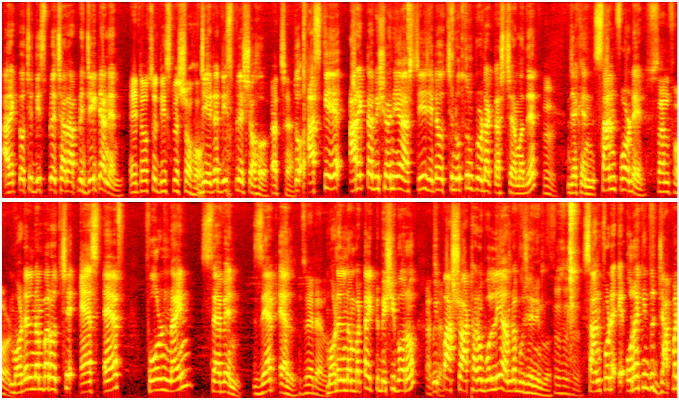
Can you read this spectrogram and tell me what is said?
আরেকটা হচ্ছে ডিসপ্লে ছাড়া আপনি যেটা নেন। এটা হচ্ছে ডিসপ্লে সহ। জি এটা ডিসপ্লে সহ। আচ্ছা। তো আজকে আরেকটা বিষয় নিয়ে আসছি যেটা হচ্ছে নতুন প্রোডাক্ট আসছে আমাদের। দেখেন সানফোর্ডের সানফোর্ড মডেল নাম্বার হচ্ছে S F four nine seven Z L. Model নাম্বারটা একটু বেশি বড় ওই আচ্ছা। পাঁচশো আঠারো বললেই আমরা বুঝে নিব। সানফোর্ড ওরা কিন্তু জাপান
